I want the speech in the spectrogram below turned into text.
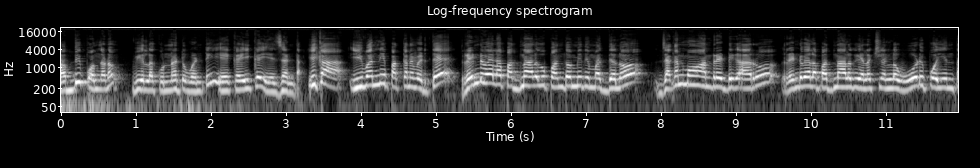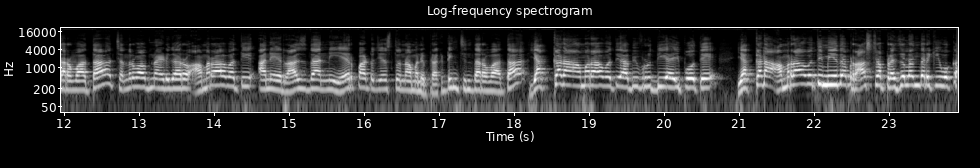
లబ్ధి పొందడం వీళ్ళకు ఉన్నటువంటి ఏకైక ఎజెండా ఇక ఇవన్నీ పక్కన పెడితే రెండు వేల పద్నాలుగు పంతొమ్మిది మధ్యలో జగన్మోహన్ రెడ్డి గారు రెండు వేల పద్నాలుగు ఎలక్షన్లో ఓడిపోయిన తర్వాత చంద్రబాబు నాయుడు గారు అమరావతి అనే రాజధానిని ఏర్పాటు చేస్తున్నామని ప్రకటించిన తర్వాత ఎక్కడ అమరావతి అభివృద్ధి అయిపోతే ఎక్కడ అమరావతి మీద రాష్ట్ర ప్రజలందరికీ ఒక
